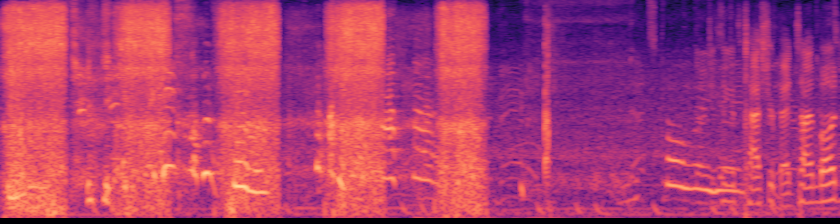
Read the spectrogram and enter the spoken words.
oh my You think god. it's past your bedtime, bud?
